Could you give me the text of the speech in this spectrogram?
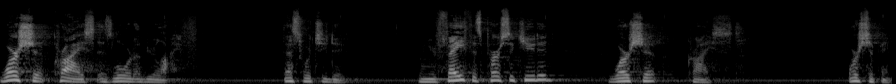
worship Christ as Lord of your life. That's what you do. When your faith is persecuted, worship Christ. Worship Him.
